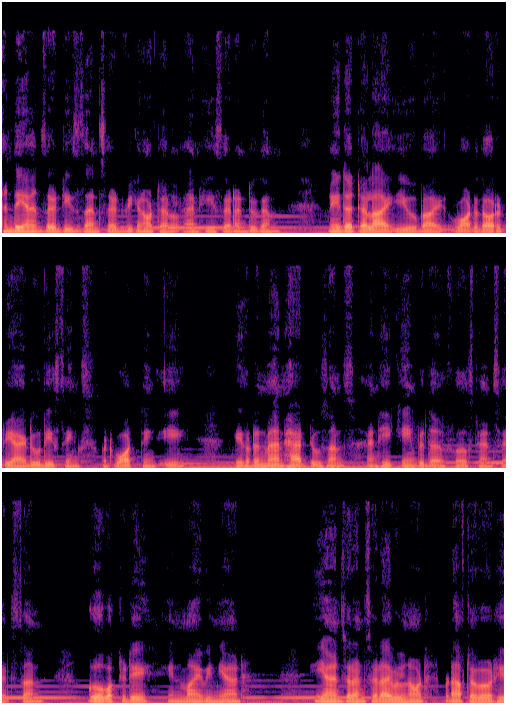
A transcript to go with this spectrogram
And they answered Jesus answered, We cannot tell. And he said unto them, Neither tell I you by what authority I do these things, but what think ye? A certain man had two sons, and he came to the first and said, Son, go work today in my vineyard. He answered and said, I will not. But afterward he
